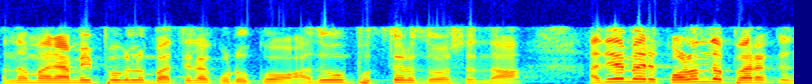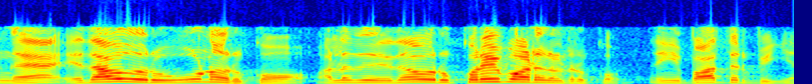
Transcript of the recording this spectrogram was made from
அந்த மாதிரி அமைப்புகளும் பார்த்தீங்களா கொடுக்கும் அதுவும் புத்திர தோஷம் தான் அதே மாதிரி குழந்தை பிறக்குங்க ஏதாவது ஒரு ஊனம் இருக்கும் அல்லது ஏதாவது ஒரு குறைபாடுகள் இருக்கும் நீங்கள் பார்த்துருப்பீங்க.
